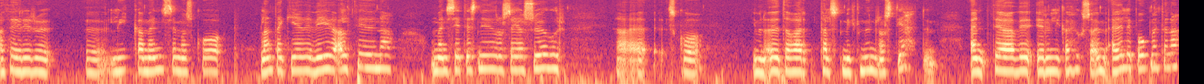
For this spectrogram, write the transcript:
að þeir eru uh, líka menn sem að sko blanda geði við alþýðina og menn setjast niður og segja sögur. Það er sko ég meina auðvitað var talsett mikill munur á stjættum en þegar við erum líka að hugsa um eðli bókmyndina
